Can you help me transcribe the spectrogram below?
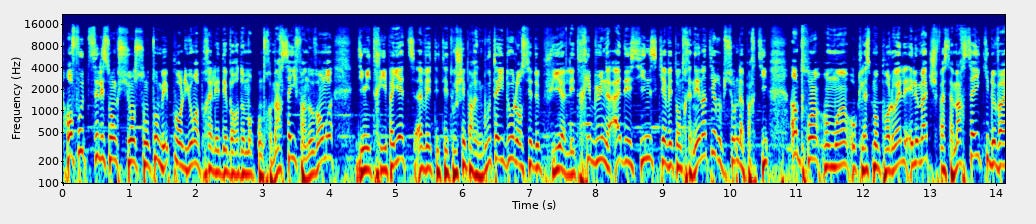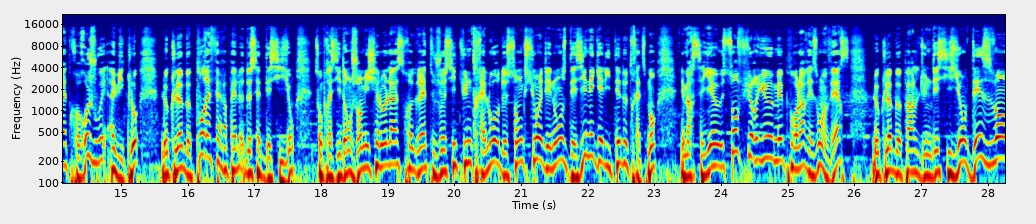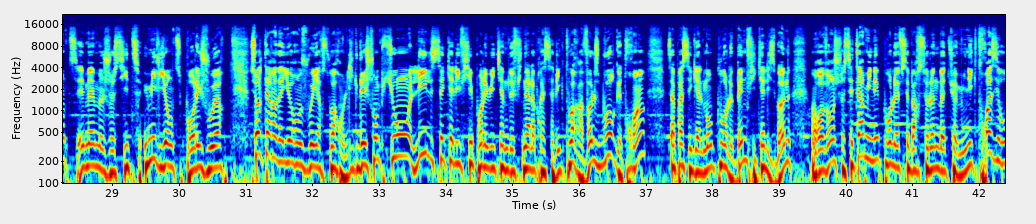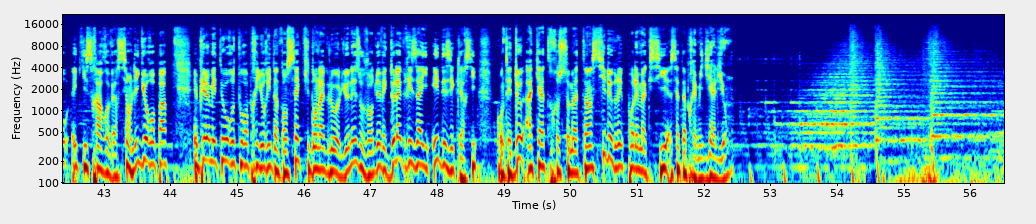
En foot, les sanctions sont tombées pour Lyon après les débordements contre Marseille fin novembre. Dimitri Payet avait été touché par une bouteille d'eau lancée depuis les tribunes à Dessines, qui avait entraîné l'interruption de la partie. Un point en moins au classement pour l'OL et le match face à Marseille qui devra être rejoué à huis clos. Le club pourrait faire appel de cette décision. Son président Jean-Michel Aulas regrette, je cite, une très lourde sanctions et dénonce des inégalités de traitement. Les Marseillais, eux, sont furieux, mais pour la raison inverse. Le club parle d'une décision décevante et même, je cite, humiliante pour les joueurs. Sur le terrain d'ailleurs, on jouait hier soir en Ligue des Champions. Lille s'est qualifié pour les huitièmes de finale après sa victoire à Wolfsburg 3-1. Ça passe également pour le Benfica Lisbonne. En revanche, c'est terminé pour le FC Barcelone battu à Munich 3-0 et qui sera reversé en Ligue Europa. Et puis la météo retour a priori d'un temps sec dans l'agglo lyonnaise aujourd'hui avec de la grisaille et des éclaircies. Comptez 2 à 4 ce matin, 6 degrés pour les maxi cet après-midi à Lyon.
